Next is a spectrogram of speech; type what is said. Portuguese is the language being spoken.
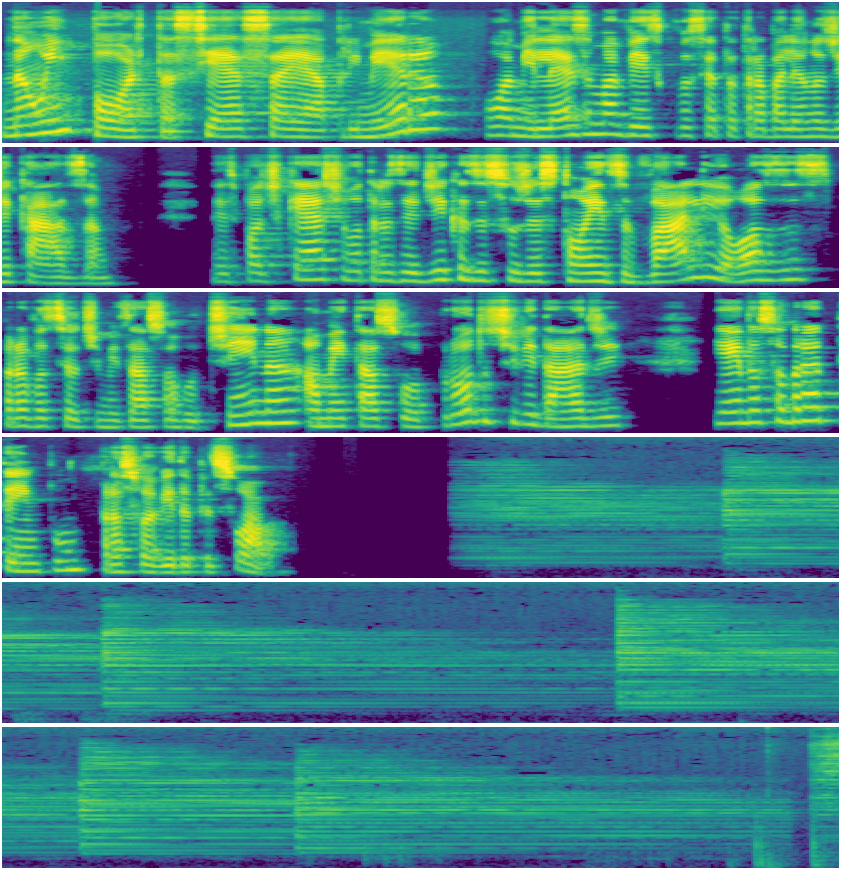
Não importa se essa é a primeira ou a milésima vez que você está trabalhando de casa. Nesse podcast, eu vou trazer dicas e sugestões valiosas para você otimizar sua rotina, aumentar sua produtividade e ainda sobrar tempo para sua vida pessoal.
